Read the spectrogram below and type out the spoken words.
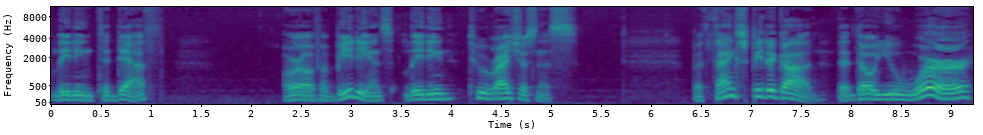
leading to death or of obedience leading to righteousness. But thanks be to God that though you were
